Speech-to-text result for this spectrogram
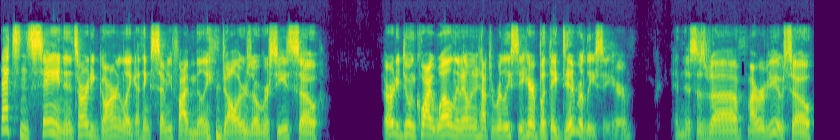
that's insane, and it's already garnered like I think seventy five million dollars overseas. So they're already doing quite well, and they don't even have to release it here. But they did release it here and this is uh, my review. So,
